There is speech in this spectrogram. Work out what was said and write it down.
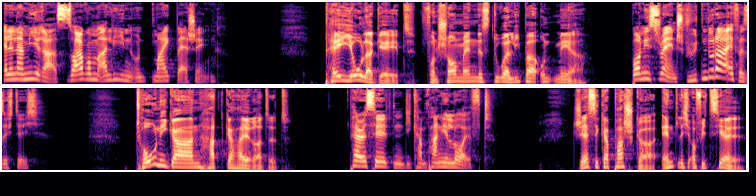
Elena Miras, Sorge um Aline und Mike Bashing. Payola Gate von Shawn Mendes, Dua Lipa und mehr. Bonnie Strange, wütend oder eifersüchtig? Tony Gahn hat geheiratet. Paris Hilton, die Kampagne läuft. Jessica Paschka, endlich offiziell.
